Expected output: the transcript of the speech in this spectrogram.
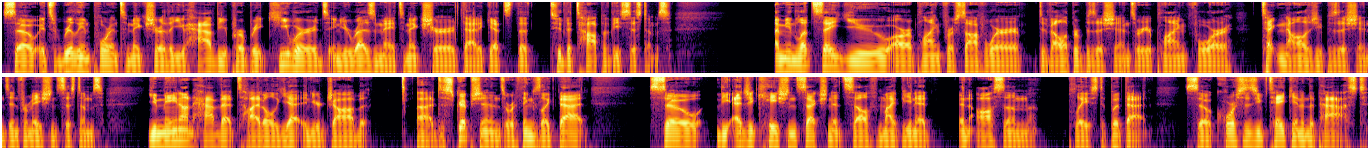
So, it's really important to make sure that you have the appropriate keywords in your resume to make sure that it gets the to the top of these systems. I mean, let's say you are applying for software developer positions or you're applying for technology positions, information systems. You may not have that title yet in your job uh, descriptions or things like that. So the education section itself might be an, ed- an awesome place to put that. So courses you've taken in the past,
